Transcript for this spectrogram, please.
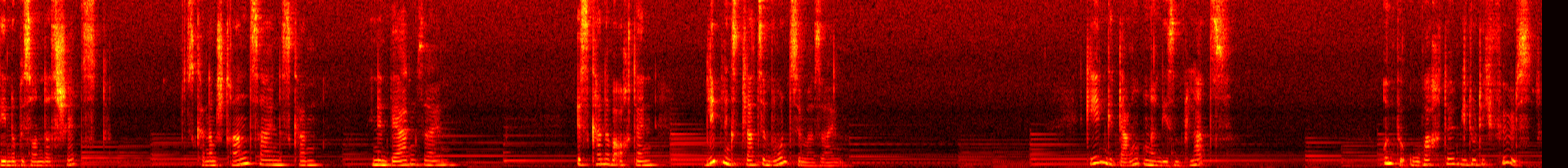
den du besonders schätzt. Es kann am Strand sein, es kann in den Bergen sein. Es kann aber auch dein Lieblingsplatz im Wohnzimmer sein. Geh in Gedanken an diesen Platz und beobachte, wie du dich fühlst.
